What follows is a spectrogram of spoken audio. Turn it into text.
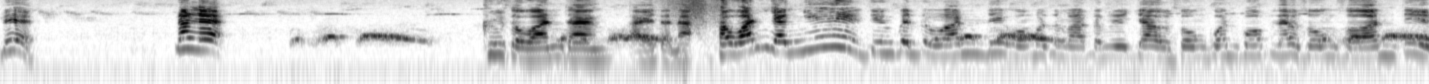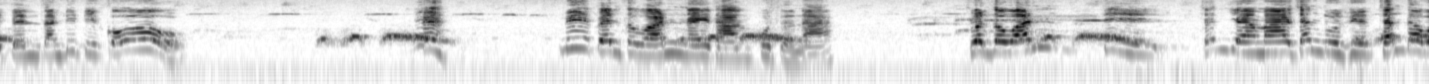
เนี่ย นั่นแหละ คือสวรรค์ทางอายตนะ สวรรค์อย่างนี้จึงเป็นสวรรค์ที่องค์พระสัมมาสัมพุทธเจ้าทรงค้นพบแล้วทรงสอนที่เป็นสันติติโกเอ๊ะนี่เป็นสวรรค์ในทางพุทธศาสนา ส่วนสวรรค์ที่ฉันยามาฉันดูสิฉันดาว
